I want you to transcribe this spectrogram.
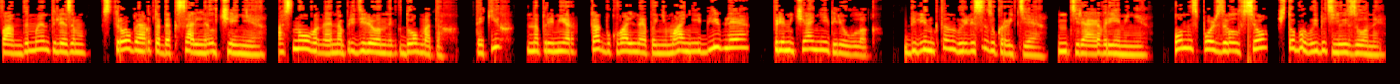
Фундаментализм – строго ортодоксальное учение, основанное на определенных догматах, таких, например, как буквальное понимание Библии, примечание переулок. Биллингтон вылез из укрытия, не теряя времени. Он использовал все, чтобы выбить ее из зоны.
